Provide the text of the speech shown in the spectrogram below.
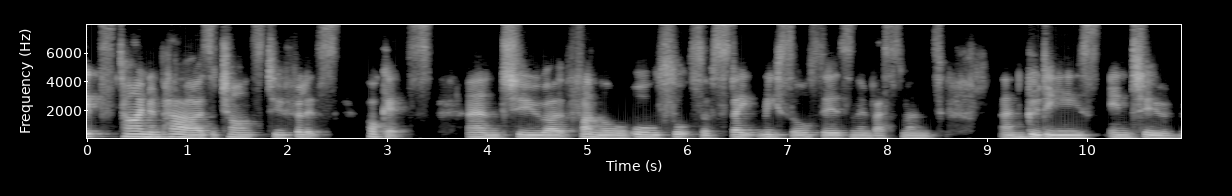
its time in power as a chance to fill its pockets and to uh, funnel all sorts of state resources and investment and goodies into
